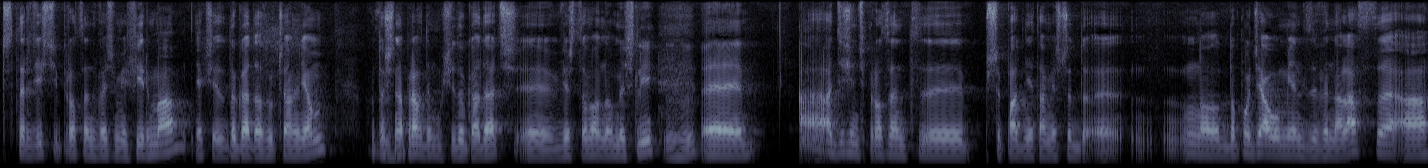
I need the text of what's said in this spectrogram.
40% weźmie firma, jak się dogada z uczelnią, bo to się naprawdę musi dogadać, wiesz co mam na myśli, Y, a 10% y, przypadnie tam jeszcze do, y, no, do podziału między wynalazcę a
